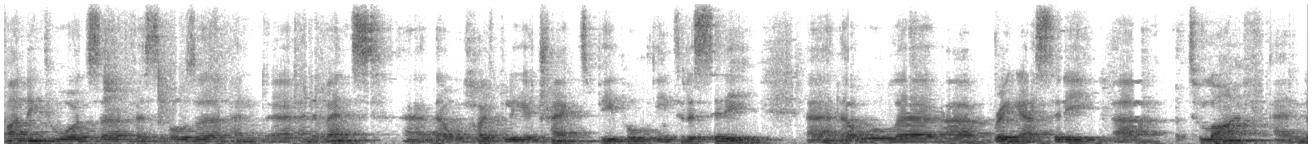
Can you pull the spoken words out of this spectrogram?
funding towards festivals and, and events that will hopefully attract people into the city, that will bring our city to life and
